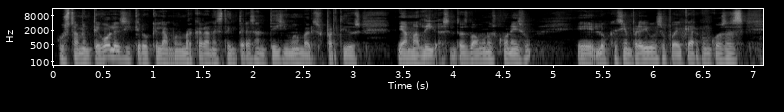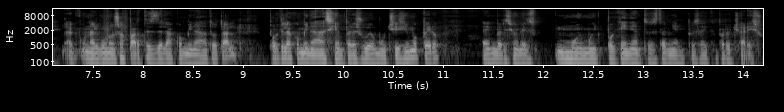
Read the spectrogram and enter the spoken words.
justamente goles y creo que la ambos marcarán está interesantísimo en varios partidos de ambas ligas. Entonces vámonos con eso. Eh, lo que siempre digo, se puede quedar con cosas, con algunos apartes de la combinada total, porque la combinada siempre sube muchísimo, pero la inversión es muy, muy pequeña, entonces también pues hay que aprovechar eso.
